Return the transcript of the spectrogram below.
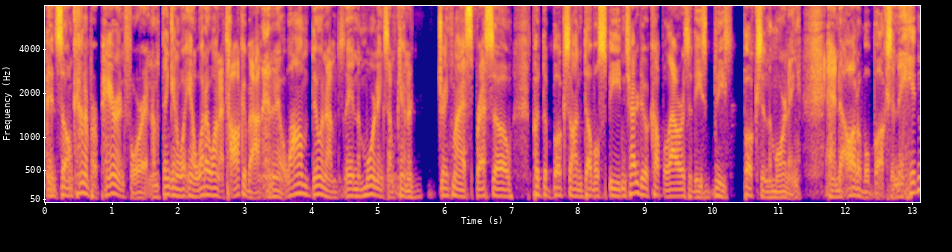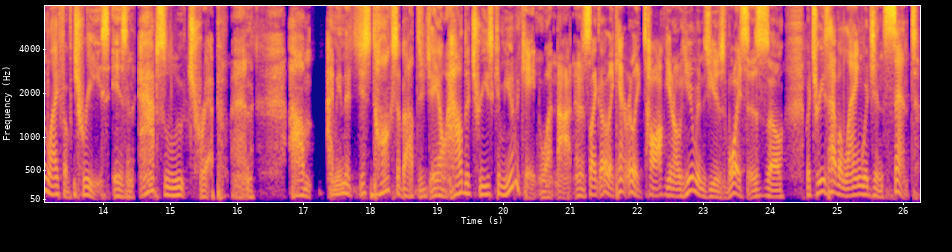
And so I'm kind of preparing for it, and I'm thinking what you know what I want to talk about. And while I'm doing, it, I'm in the mornings. I'm kind of drink my espresso, put the books on double speed, and try to do a couple hours of these these books in the morning, and audible books. And the Hidden Life of Trees is an absolute trip, man. Um, I mean, it just talks about the you know how the trees communicate and whatnot. And it's like, oh, they can't really talk. You know, humans use voices, so but trees have a language and scent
